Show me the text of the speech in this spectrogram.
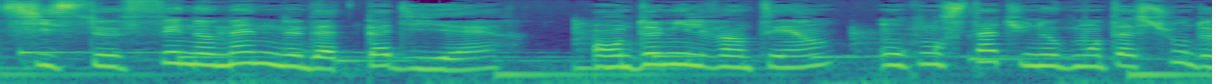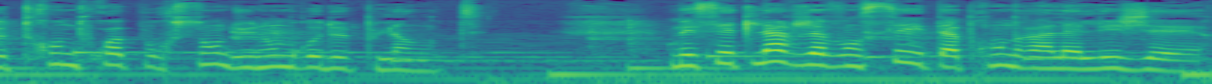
Si ce phénomène ne date pas d'hier, en 2021, on constate une augmentation de 33% du nombre de plaintes. Mais cette large avancée est à prendre à la légère.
